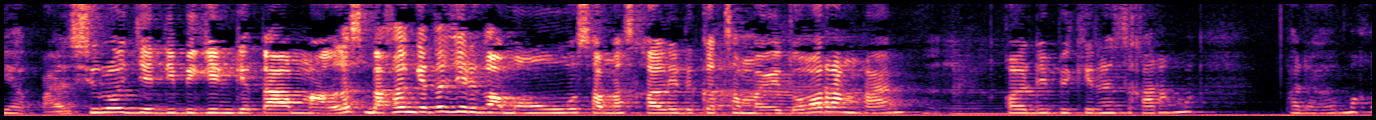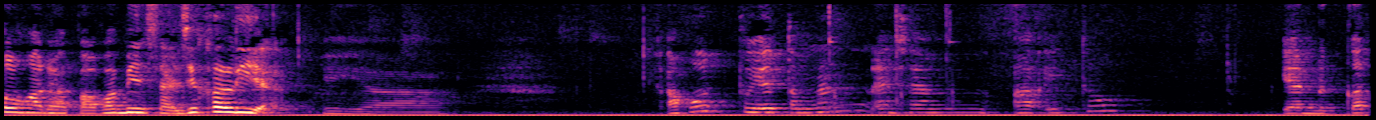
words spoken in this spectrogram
ya apaan sih lo jadi bikin kita males bahkan kita jadi nggak mau sama sekali deket sama itu orang kan Mm-mm. kalau dipikirin sekarang mah padahal mah kalau nggak ada apa-apa biasa aja kali ya Iya. Aku punya teman SMA itu yang dekat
